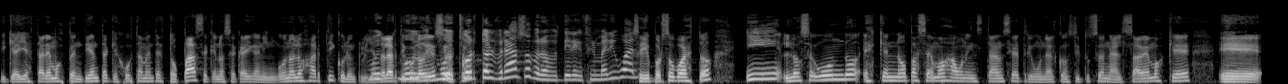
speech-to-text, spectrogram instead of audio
y que ahí estaremos pendientes a que justamente esto pase, que no se caiga ninguno de los artículos, incluyendo el artículo muy, 18. muy corto el brazo, pero tiene que firmar igual. Sí, por supuesto. Y lo segundo es que no pasemos a una instancia de tribunal constitucional. Sabemos que eh,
